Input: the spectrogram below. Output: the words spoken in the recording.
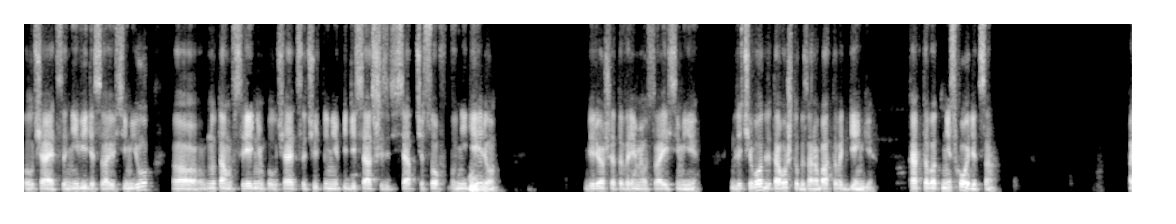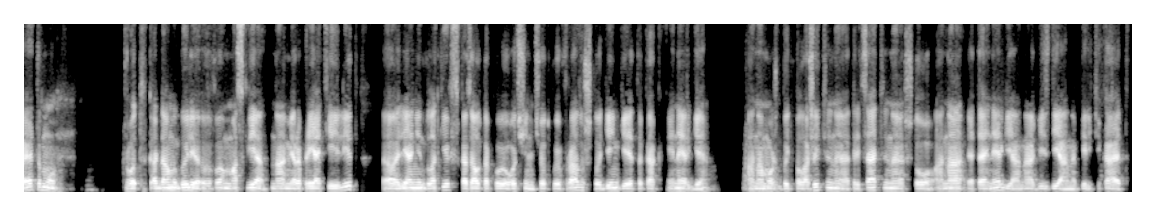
получается, не видя свою семью, ну там в среднем получается чуть ли не 50-60 часов в неделю, берешь это время у своей семьи. Для чего? Для того, чтобы зарабатывать деньги. Как-то вот не сходится. Поэтому вот когда мы были в Москве на мероприятии «Элит», э, Леонид Гладких сказал такую очень четкую фразу, что деньги – это как энергия. Она может быть положительная, отрицательная, что она, эта энергия, она везде, она перетекает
